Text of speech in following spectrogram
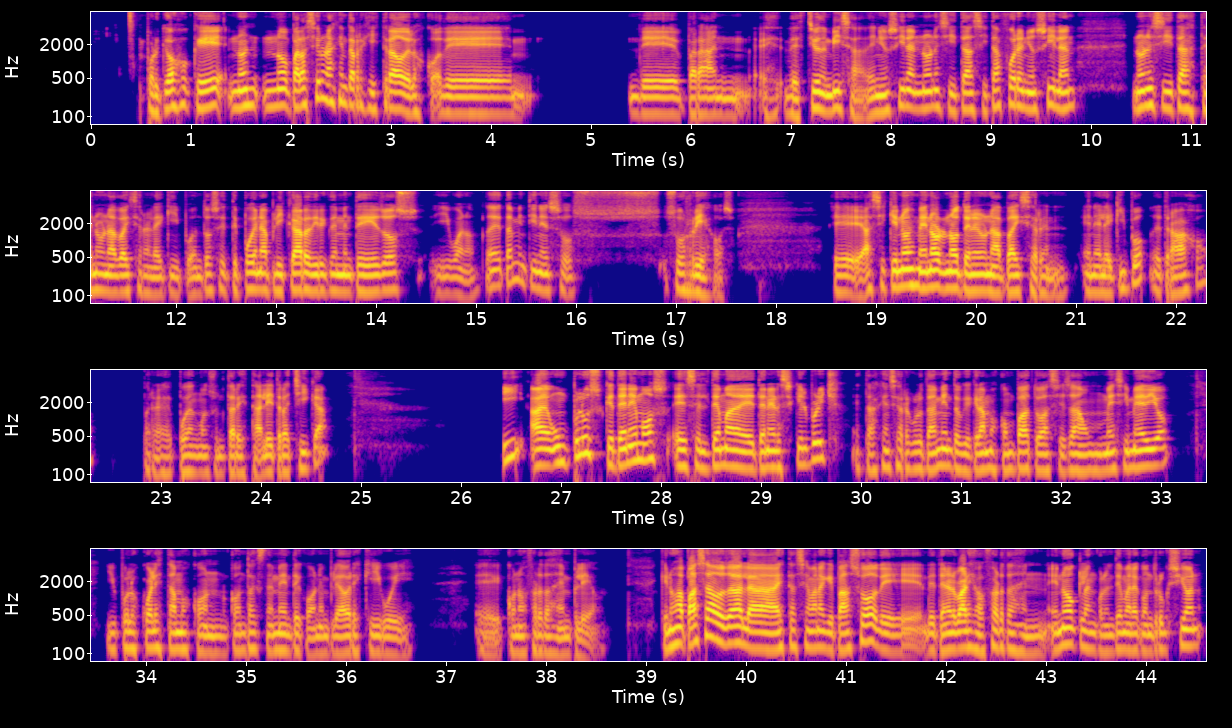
Porque ojo que no, no para ser un agente registrado de los de de para de student visa de New Zealand no necesitas si estás fuera de New Zealand no necesitas tener un advisor en el equipo. Entonces te pueden aplicar directamente ellos y bueno eh, también tiene sus sus riesgos. Eh, así que no es menor no tener un advisor en, en el equipo de trabajo para que puedan consultar esta letra chica y ah, un plus que tenemos es el tema de tener SkillBridge, esta agencia de reclutamiento que creamos con Pato hace ya un mes y medio y por los cuales estamos con, constantemente con empleadores kiwi eh, con ofertas de empleo. Que nos ha pasado ya esta semana que pasó de, de tener varias ofertas en, en, Oakland con el tema de la construcción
